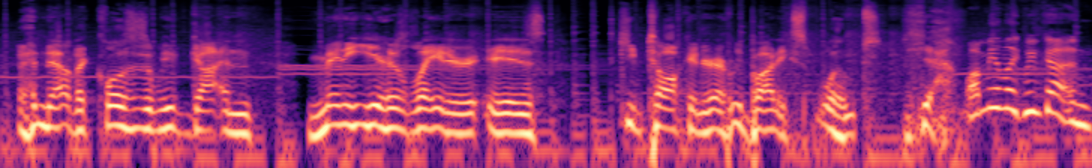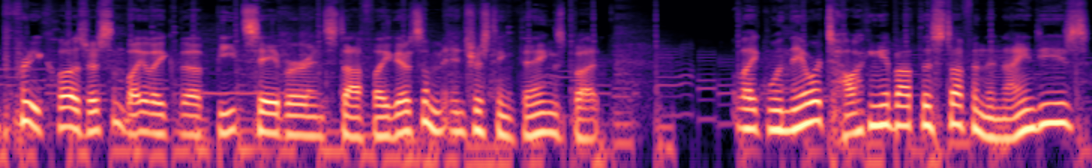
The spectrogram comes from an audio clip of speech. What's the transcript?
And now the closest we've gotten many years later is keep talking or everybody explodes. Yeah. Well, I mean, like we've gotten pretty close. There's some like like the Beat Saber and stuff. Like there's some interesting things, but like when they were talking about this stuff in the '90s,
